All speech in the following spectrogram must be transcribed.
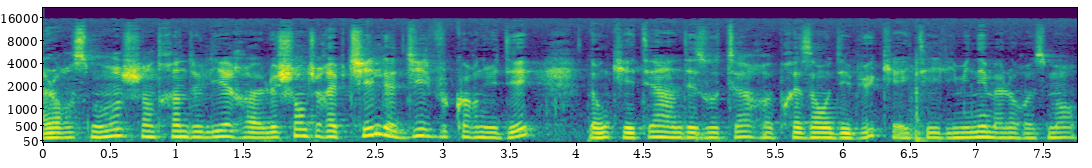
Alors en ce moment, je suis en train de lire euh, Le chant du reptile d'Yves Cornudet, donc qui était un des auteurs euh, présents au début, qui a été éliminé malheureusement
